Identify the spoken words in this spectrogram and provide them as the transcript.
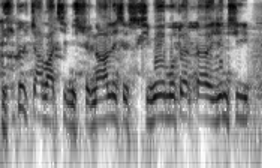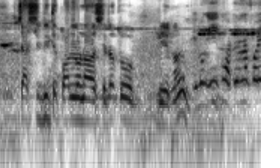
কিছু তো চাপ আছে নিশ্চয়ই না হলে সে সিবিআই মতো একটা এজেন্সি চাষি দিতে পারল না সেটা তো ইয়ে নয়। এবং এই ঘটনার পরে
